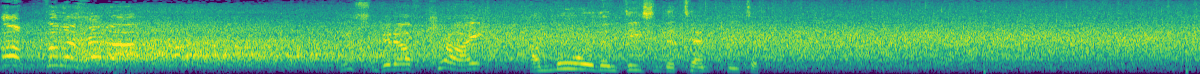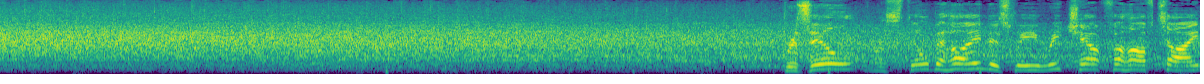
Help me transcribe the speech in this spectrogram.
Up for the header! Decent enough try. A more than decent attempt, Peter. Brazil are still behind as we reach out for half-time.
